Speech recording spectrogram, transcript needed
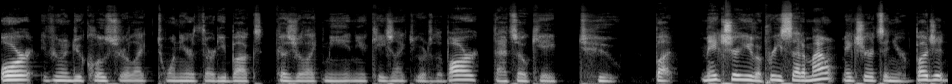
Or if you want to do closer to like 20 or 30 bucks because you're like me and you occasionally like to go to the bar, that's okay too. But Make sure you have a preset amount, make sure it's in your budget,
